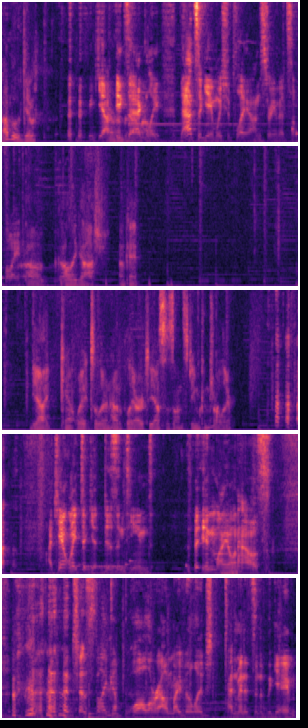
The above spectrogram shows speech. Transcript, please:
Abu Gil. yeah, remember that exactly. That's a game we should play on stream at some point. Oh, golly gosh. Okay. Yeah, I can't wait to learn how to play RTSs on Steam controller. I can't wait to get Byzantined in my own house. Just like a wall around my village 10 minutes into the game.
